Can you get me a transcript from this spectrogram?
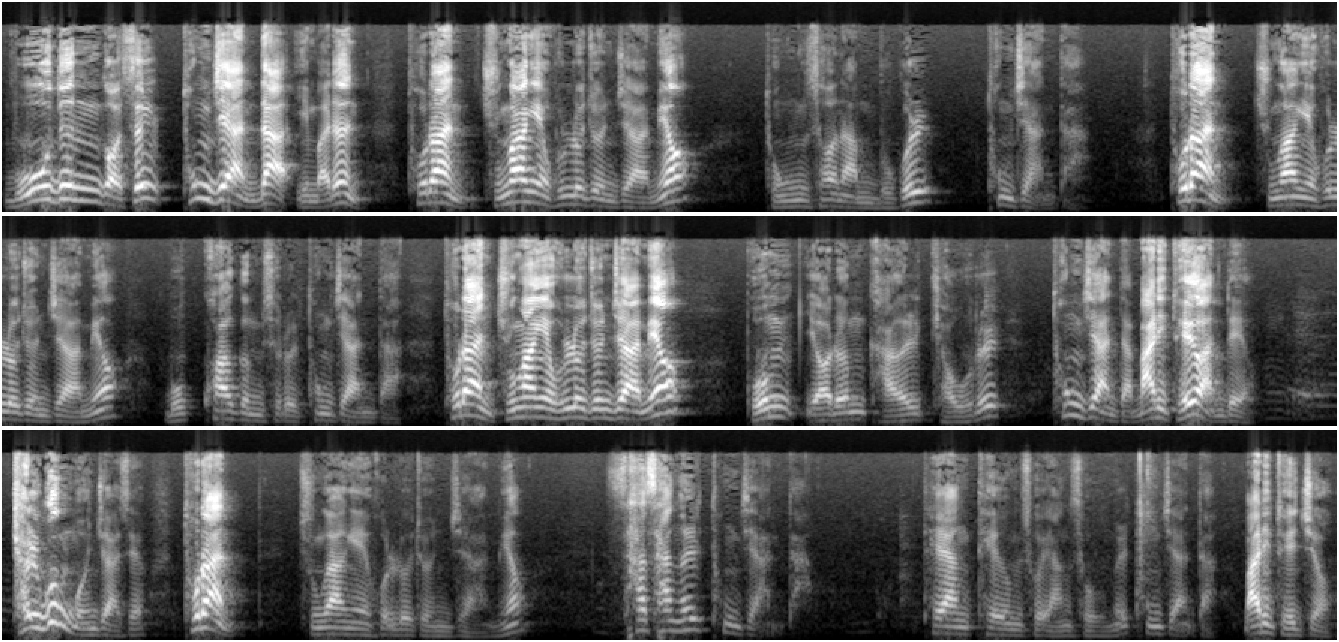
모든 것을 통제한다. 이 말은 토란 중앙에 홀로 존재하며 동서남북을 통제한다. 토란 중앙에 홀로 존재하며 목화금수를 통제한다. 토란 중앙에 홀로 존재하며 봄, 여름, 가을, 겨울을 통제한다. 말이 돼요, 안 돼요? 결국 뭔지 아세요? 토란 중앙에 홀로 존재하며 사상을 통제한다. 태양, 태음, 소양, 소음을 통제한다. 말이 되죠?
